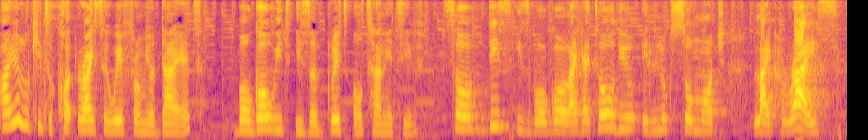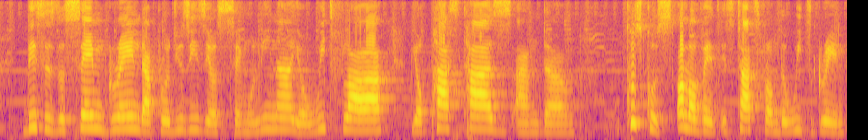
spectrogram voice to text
Are you looking to cut rice away from your diet? Bulgur wheat is a great alternative. So this is bulgur. Like I told you, it looks so much like rice. This is the same grain that produces your semolina, your wheat flour, your pastas and um, couscous all of it it starts from the wheat grain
